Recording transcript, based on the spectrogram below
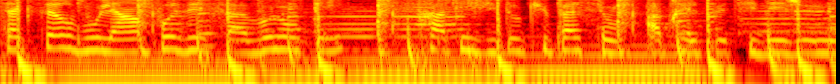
Chaque sœur voulait imposer sa volonté. Stratégie d'occupation après le petit déjeuner.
